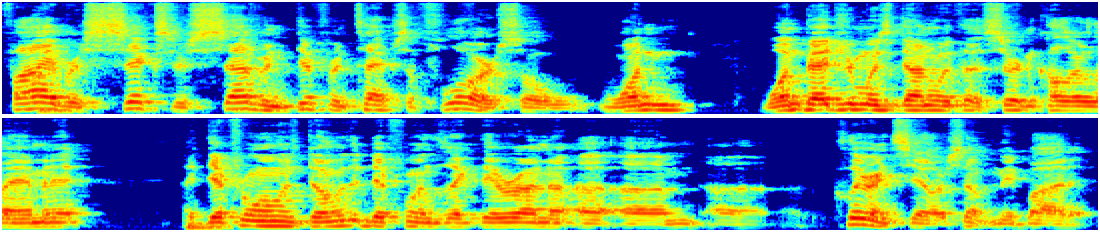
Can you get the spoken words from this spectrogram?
five or six or seven different types of floors. So one one bedroom was done with a certain color laminate, a different one was done with a different ones, like they were on a, a, um, a clearance sale or something. They bought it.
